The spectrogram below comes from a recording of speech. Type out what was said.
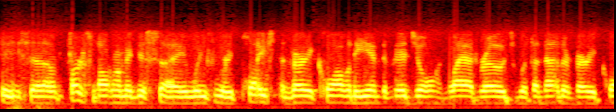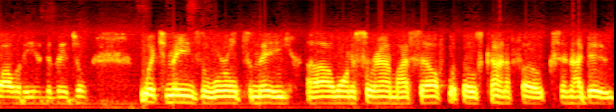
He's uh, first of all, let me just say we've replaced a very quality individual in Lad Rhodes with another very quality individual which means the world to me. Uh, I want to surround myself with those kind of folks, and I do.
